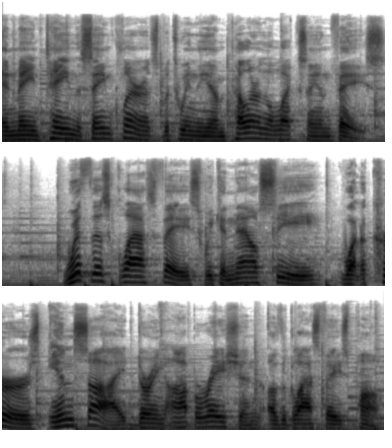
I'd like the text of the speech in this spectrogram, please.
and maintained the same clearance between the impeller and the Lexan face. With this glass face, we can now see what occurs inside during operation of the glass face pump.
